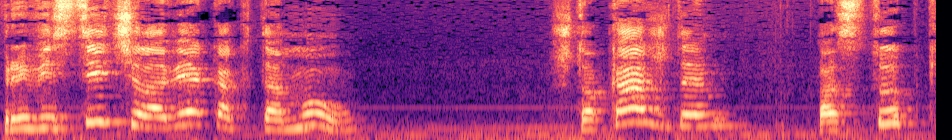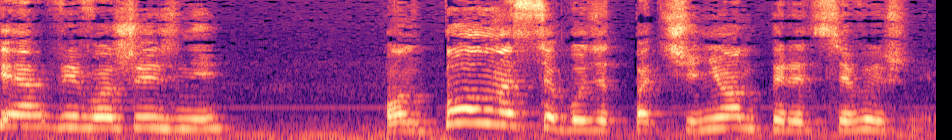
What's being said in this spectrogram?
привести человека к тому, что каждым поступке в его жизни он полностью будет подчинен перед Всевышним.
